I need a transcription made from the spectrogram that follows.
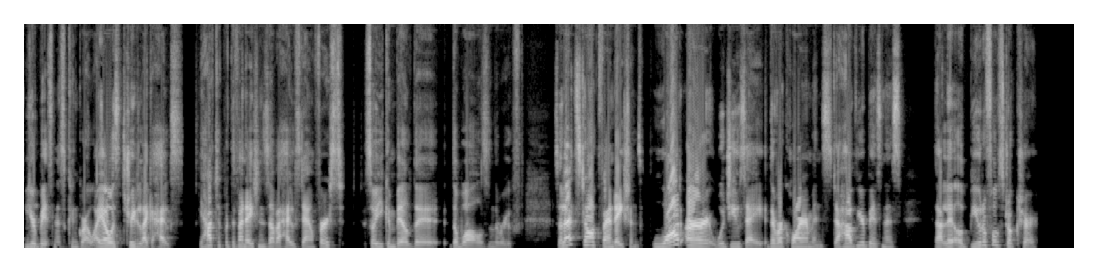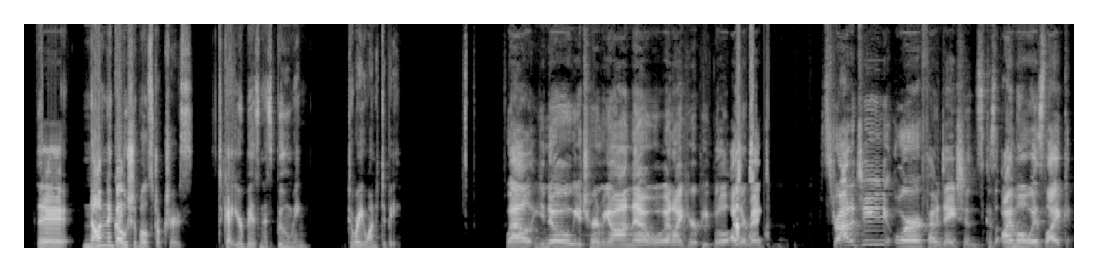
your mm-hmm. business can grow. I always treat it like a house. You have to put the foundations of a house down first so you can build the the walls and the roof. So let's talk foundations. What are, would you say, the requirements to have your business, that little beautiful structure, the non negotiable structures to get your business booming to where you want it to be? Well, you know, you turn me on now when I hear people either mention strategy or foundations because I'm always like,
